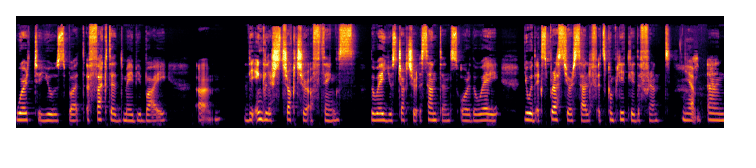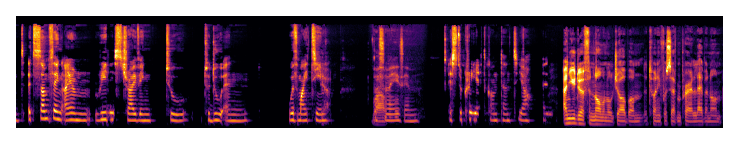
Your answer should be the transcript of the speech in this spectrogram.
word to use, but affected maybe by um, the English structure of things, the way you structure a sentence or the way you would express yourself. It's completely different. Yeah. And it's something I am really striving to to do and with my team. Yeah. Wow. That's amazing. Is to create content, yeah. And you do a phenomenal job on the 24 7 Prayer Lebanon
